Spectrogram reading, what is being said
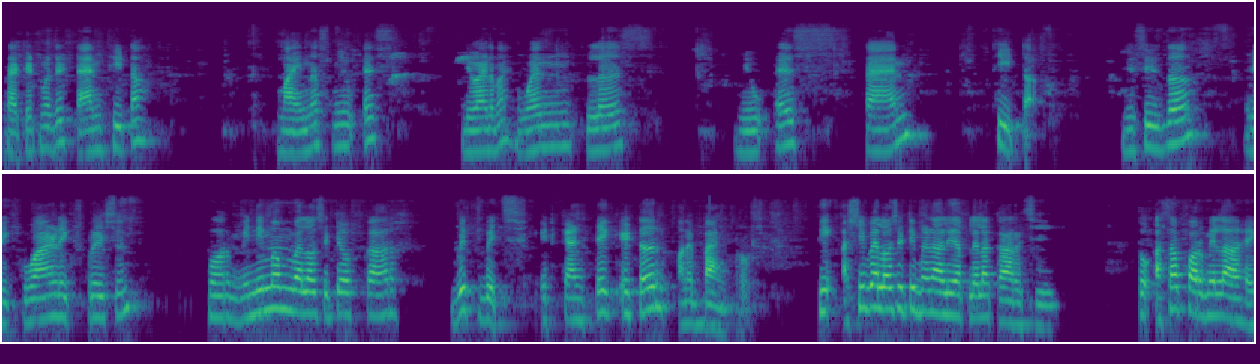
ब्रॅकेटमध्ये tan theta minus mu S divide by one plus mu s tan theta. This is the required expression for minimum velocity of car with which it can take a turn on a bank road. ती अशी वेलॉसिटी मिळाली आपल्याला कारची. तो असा फॉर्म्युला आहे.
